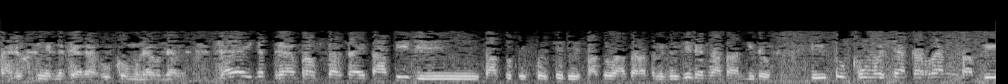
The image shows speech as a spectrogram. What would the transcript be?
aduh ini negara hukum benar-benar. Saya ingat dengan Profesor saya tapi di satu diskusi, di satu acara televisi, dia mengatakan gitu, itu kumusnya keren tapi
